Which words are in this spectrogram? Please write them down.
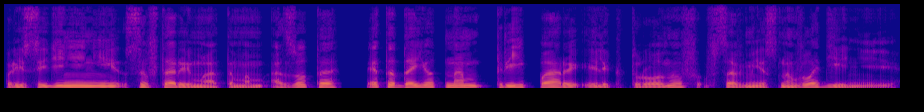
При соединении со вторым атомом азота это дает нам три пары электронов в совместном владении.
